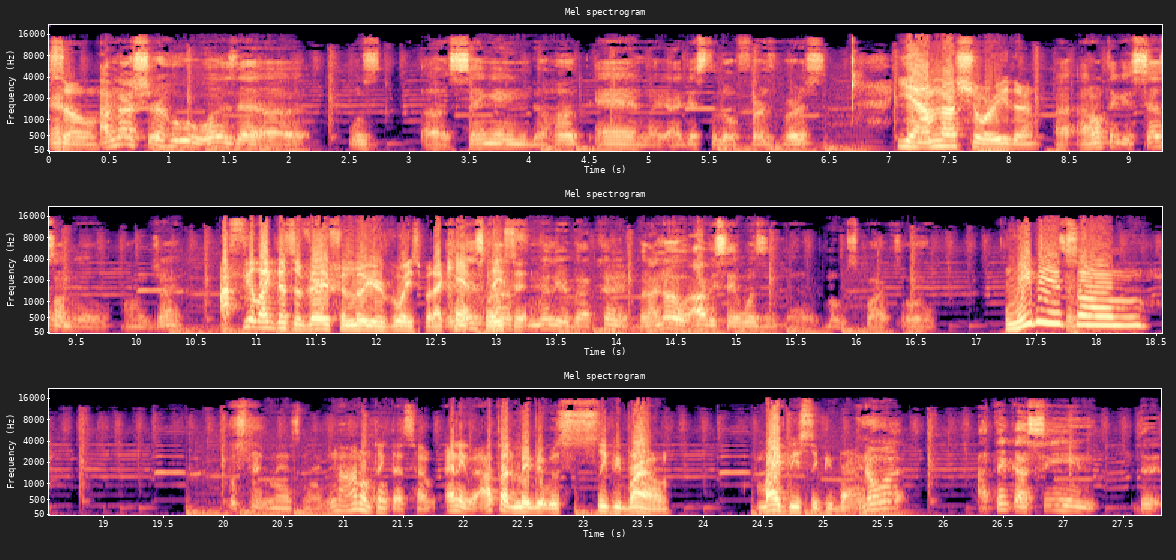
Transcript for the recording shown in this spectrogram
And so I'm not sure who it was that uh was uh, singing the hook and like I guess the little first verse. Yeah, I'm not sure either. I, I don't think it says on the on the joint. I feel like that's a very familiar voice, but I can't is place kinda it. Familiar, but I couldn't. But I know obviously it wasn't uh, Bubba Sparks or Maybe it's So- um. What's that man's name? No, I don't think that's him. Anyway, I thought maybe it was Sleepy Brown. Might be Sleepy Brown. you know what? I think I seen the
